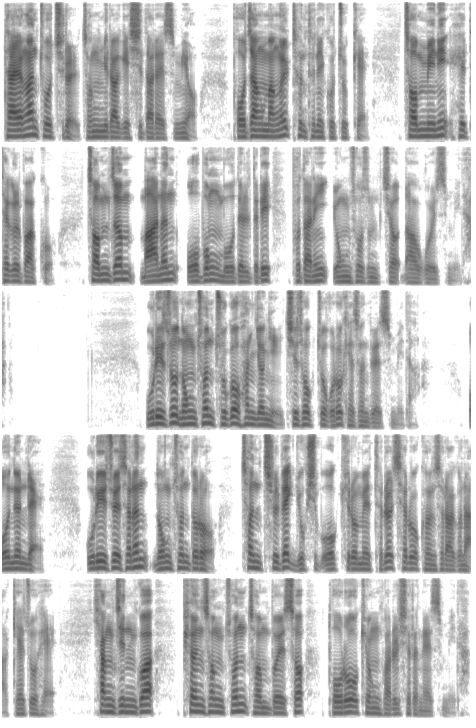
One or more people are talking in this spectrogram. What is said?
다양한 조치를 정밀하게 시달했으며 보장망을 튼튼히 구축해 전민이 혜택을 받고 점점 많은 오봉 모델들이 부단히 용솟음쳐 나오고 있습니다. 우리 주 농촌 주거 환경이 지속적으로 개선됐습니다. 오늘 내 우리 주에서는 농촌도로 1765km를 새로 건설하거나 개조해 향진과 편성촌 전부에서 도로 경과를 실현했습니다.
